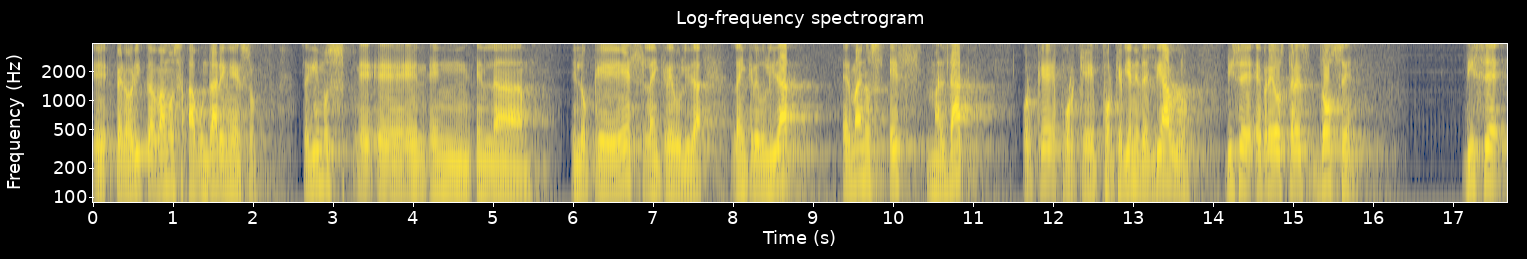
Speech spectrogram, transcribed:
eh, pero ahorita vamos a abundar en eso. Seguimos eh, eh, en, en, la, en lo que es la incredulidad. La incredulidad, hermanos, es maldad. ¿Por qué? Porque, porque viene del diablo. Dice Hebreos 3:12, dice,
